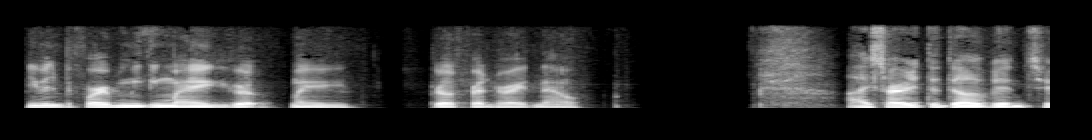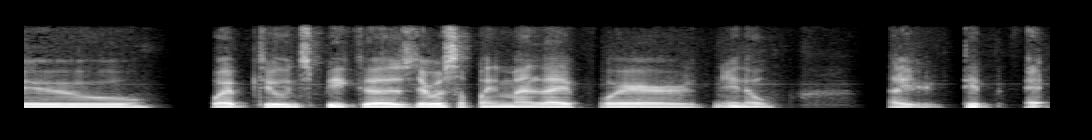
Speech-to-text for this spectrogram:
even before meeting my girl, my girlfriend right now, I started to delve into webtoons because there was a point in my life where you know like tip, eh,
